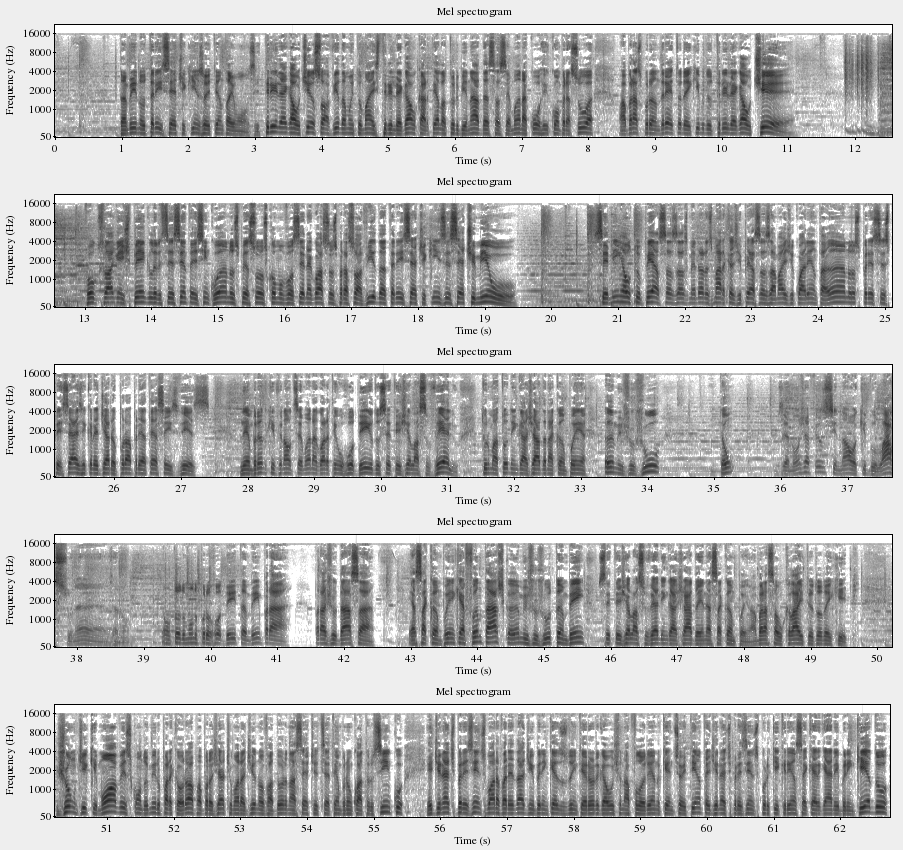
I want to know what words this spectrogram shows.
Também no 3715-8011. Trilegal Tia, sua vida muito mais Trilegal. Cartela turbinada essa semana, corre e compra a sua. Um abraço pro André e toda a equipe do Trilegal Tia. Volkswagen Spengler, 65 anos, pessoas como você, negócios para sua vida, 3715-7000. Semin Autopeças, as melhores marcas de peças há mais de 40 anos, preços especiais e crediário próprio até seis vezes. Lembrando que final de semana agora tem o rodeio do CTG Laço Velho, turma toda engajada na campanha Ame Juju. Então, o Zenon já fez o sinal aqui do laço, né, Zenon? Então todo mundo pro rodeio também para ajudar essa, essa campanha que é fantástica. Ame Juju também, CTG Laço Velho engajado aí nessa campanha. Um abraço ao Claito e toda a equipe. João Dick Imóveis, Condomínio Parque Europa, projeto moradia inovador na 7 de setembro 145. Ednet Presentes, maior variedade em brinquedos do interior gaúcho na Floriano 580. Ednet Presentes, porque criança quer ganhar em brinquedo.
